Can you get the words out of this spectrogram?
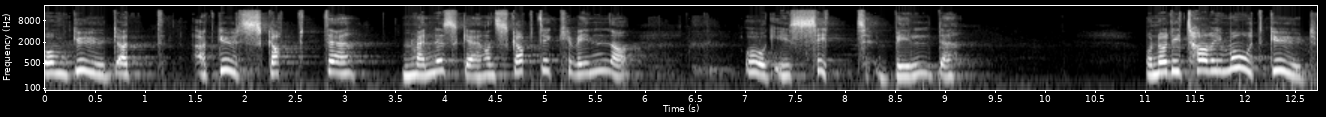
om Gud, at, at Gud skapte mennesket. Han skapte kvinner òg i sitt bilde. Og når de tar imot Gud,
